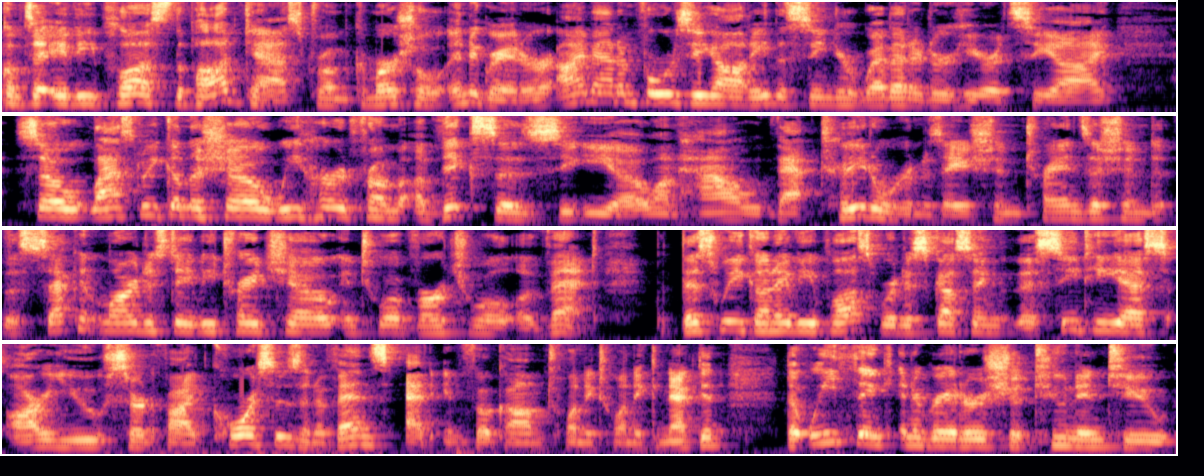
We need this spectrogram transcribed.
Welcome to AV Plus, the podcast from Commercial Integrator. I'm Adam Forziati, the senior web editor here at CI. So, last week on the show, we heard from Avixa's CEO on how that trade organization transitioned the second largest AV trade show into a virtual event. But this week on AV Plus, we're discussing the CTS RU certified courses and events at InfoComm 2020 Connected that we think integrators should tune into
